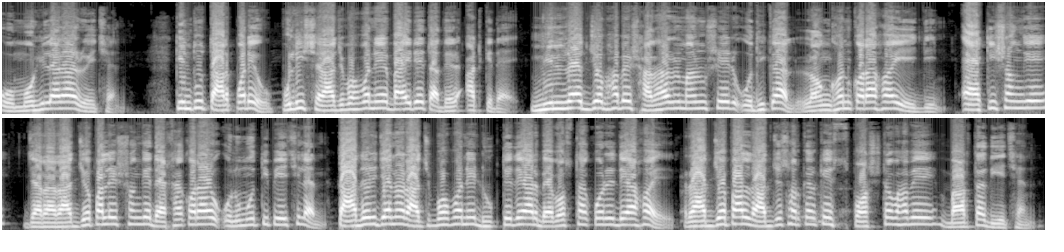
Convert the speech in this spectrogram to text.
ও মহিলারা রয়েছেন। কিন্তু তারপরেও পুলিশ রাজভবনের বাইরে তাদের আটকে দেয়। নির্লজ্জভাবে সাধারণ মানুষের অধিকার লঙ্ঘন করা হয় এই দিন। একই সঙ্গে যারা রাজ্যপালের সঙ্গে দেখা করার অনুমতি পেয়েছিলেন, তাদের যেন রাজভবনে ঢুকতে দেওয়ার ব্যবস্থা করে দেওয়া হয়, রাজ্যপাল রাজ্য সরকারকে স্পষ্টভাবে বার্তা দিয়েছেন।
